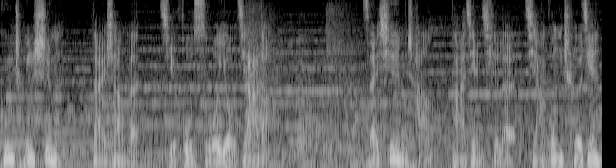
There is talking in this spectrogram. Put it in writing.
工程师们带上了几乎所有家当，在现场搭建起了加工车间。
